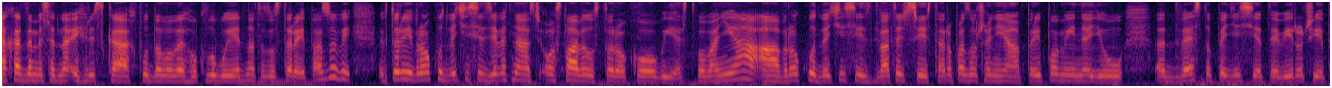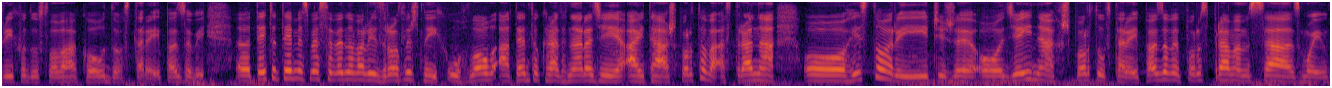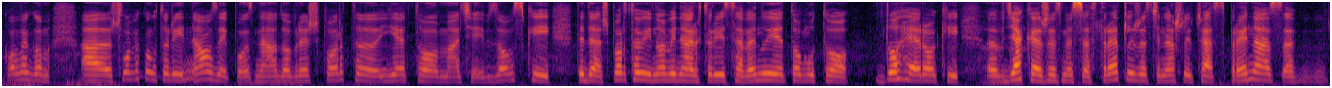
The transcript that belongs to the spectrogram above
Nachádzame sa na ihriskách futbalového klubu Jednota zo Starej Pazovy, ktorý v roku 2019 oslávil 100 rokov jestvovania a v roku 2020 si staropazovčania pripomínajú 250. výročie príchodu Slovákov do Starej Pazovy. Tejto téme sme sa venovali z rozličných uhlov a tentokrát na rade je aj tá športová strana o histórii, čiže o dejinách športu v Starej Pazove. Porozprávam sa s mojim kolegom a človekom, ktorý naozaj pozná dobre šport šport. Je to Matej Vzovský, teda športový novinár, ktorý sa venuje tomuto dlhé roky. Vďaka, že sme sa stretli, že ste našli čas pre nás.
